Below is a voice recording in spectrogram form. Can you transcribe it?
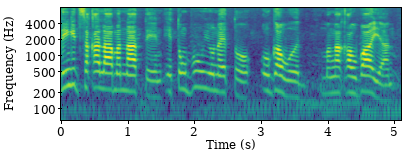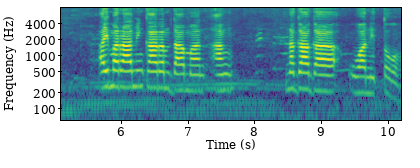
Lingid sa kalaman natin, itong buyo na ito o gawad, mga kaubayan, ay maraming karamdaman ang nagagawa nito.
